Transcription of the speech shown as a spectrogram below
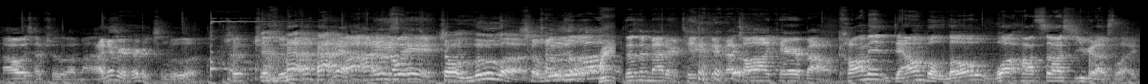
I always have Cholula at my house. I never heard of Cholula. Ch- Cholula? yeah, how do you say it? Cholula. Cholula? Doesn't matter. It tastes good. That's all I care about. Comment down below what hot sauce you guys like.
